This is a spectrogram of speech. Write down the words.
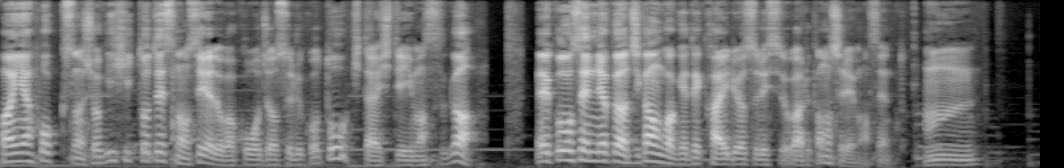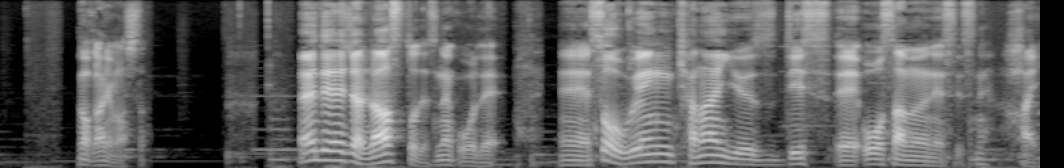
Firefox の初期ヒットテストの精度が向上することを期待していますが、えこの戦略は時間をかけて改良する必要があるかもしれませんと。うん。わかりました。えで、じゃあラストですね、ここで。えー、So, when can I use this、えー awesomeness ですね。はい。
